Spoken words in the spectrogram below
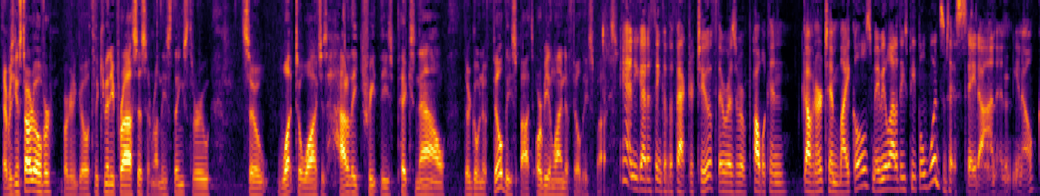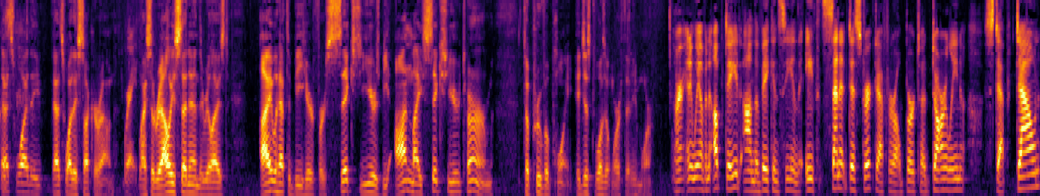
everybody's going to start over. We're going to go through the committee process and run these things through. So what to watch is how do they treat these picks now? They're going to fill these spots or be in line to fill these spots. And you got to think of the factor too. If there was a Republican governor, Tim Michels, maybe a lot of these people would have stayed on, and you know. That's why they. That's why they stuck around. Right. When I said reality set in, they realized I would have to be here for six years beyond my six-year term to prove a point. It just wasn't worth it anymore. All right, and we have an update on the vacancy in the 8th Senate District after Alberta Darling stepped down.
